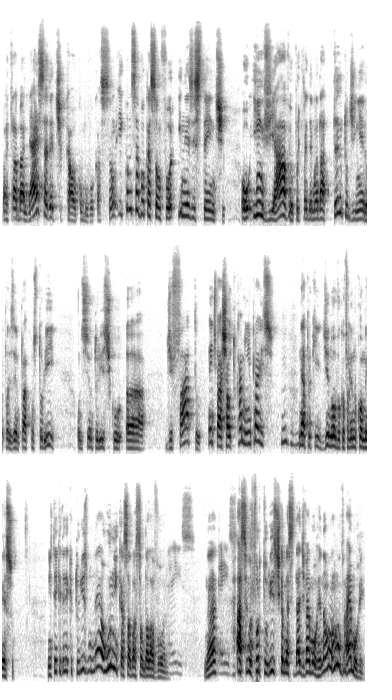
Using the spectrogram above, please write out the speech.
vai trabalhar essa vertical como vocação, e quando essa vocação for inexistente ou inviável, porque vai demandar tanto dinheiro, por exemplo, para construir um destino turístico ah, de fato, a gente vai achar outro caminho para isso. Né? Porque, de novo, o que eu falei no começo, a gente tem que entender que o turismo não é a única salvação da lavoura. É isso. Né? É isso. Ah, se não for turística, minha cidade vai morrer. Não, ela não vai morrer.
